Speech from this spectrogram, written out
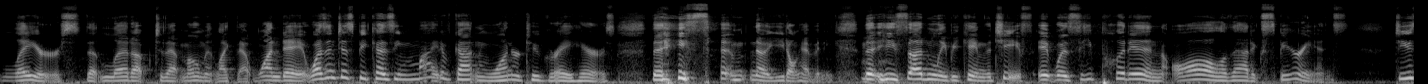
layers that led up to that moment, like that one day, it wasn't just because he might have gotten one or two gray hairs that he said, no, you don't have any, that he suddenly became the chief. It was, he put in all of that experience. Do you,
